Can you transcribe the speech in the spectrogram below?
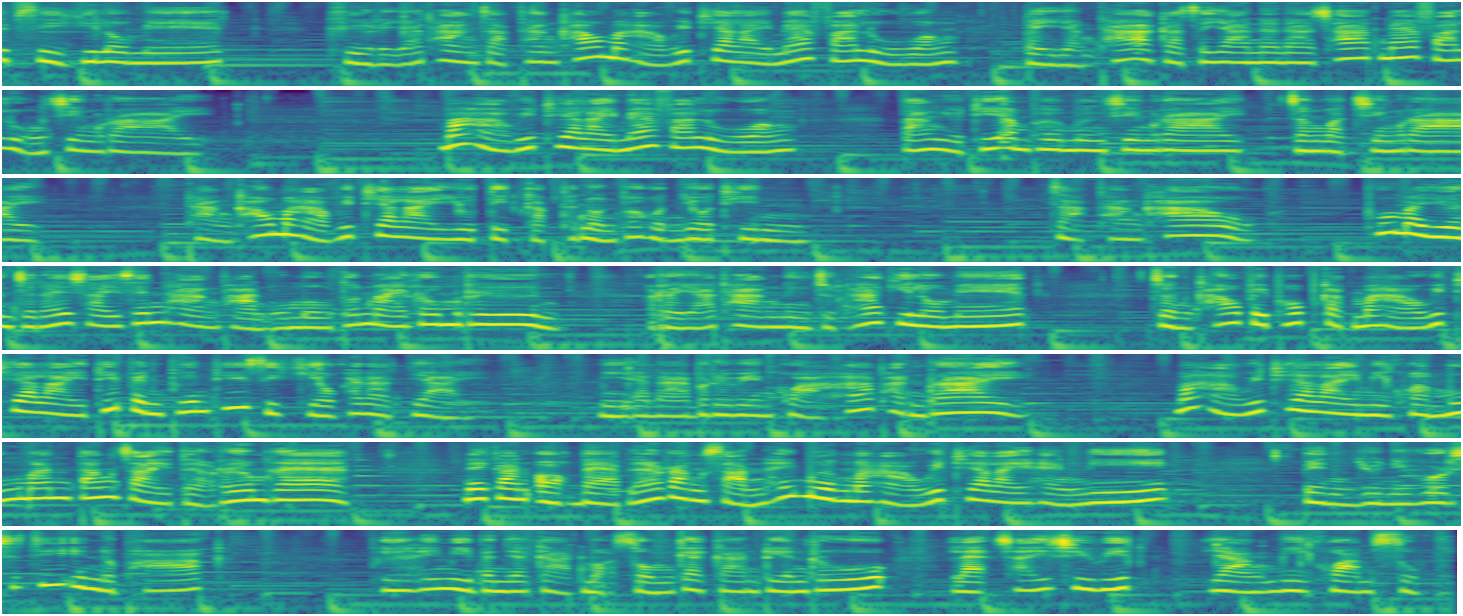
14 กิโลเมตร คือระยะทางจากทางเข้ามหาวิทยาลัยแม่ฟ้าหลวง ไปยังท่าอากาศยานนานาชาติแม่ฟ้าหลวงเชียงราย มหาวิทยาลัยแม่ฟ้าหลวง ตั้งอยู่ที่อำเภอเมืองเชียงราย จังหวัดเชียงราย ทางเข้ามหาวิทยาลัยอยู่ติดกับถนนพหลโยธิน จากทางเข้า ผู้มาเยือนจะได้ใช้เส้นทางผ่านอุโมงค์ต้นไม้ร่มรื่น ระยะทาง 1.5 กิโลเมตร จนเข้าไปพบกับมหาวิทยาลัยที่เป็นพื้นที่สีเขียวขนาดใหญ่ มีอาณาบริเวณกว่า 5,000 ไร่ มหาวิทยาลัยมีความมุ่งมั่นตั้งใจแต่เริ่มแรก ในการออกแบบและรังสรรค์ให้เมืองมหาวิทยาลัยแห่งนี้ เป็น University in the Park เพื่อให้มีบรรยากาศเหมาะสมแก่การเรียนรู้ และใช้ชีวิตอย่างมีความสุข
